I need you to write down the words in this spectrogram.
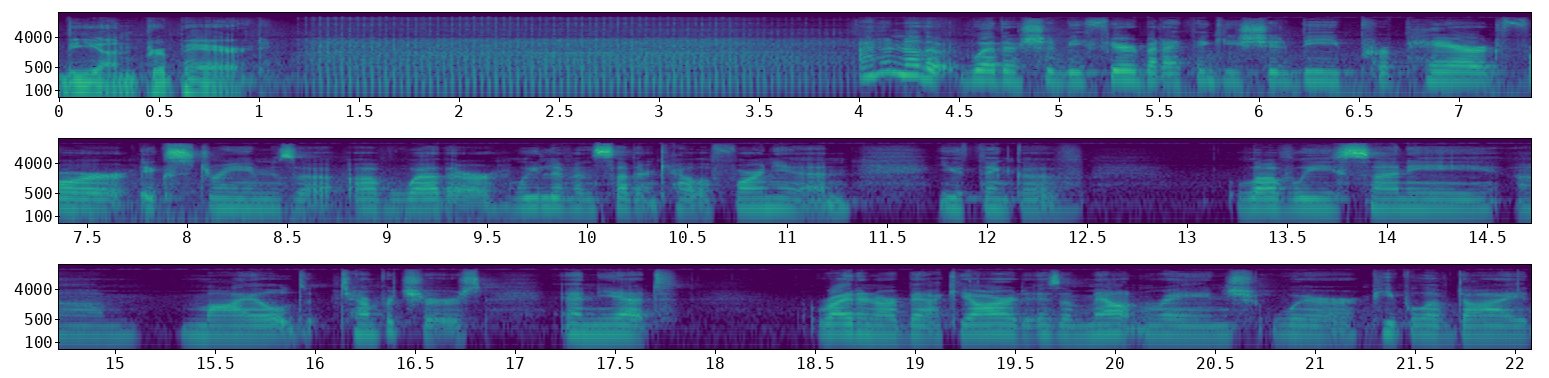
the unprepared. I don't know that weather should be feared, but I think you should be prepared for extremes of weather. We live in Southern California, and you think of lovely, sunny, um, mild temperatures, and yet right in our backyard is a mountain range where people have died.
